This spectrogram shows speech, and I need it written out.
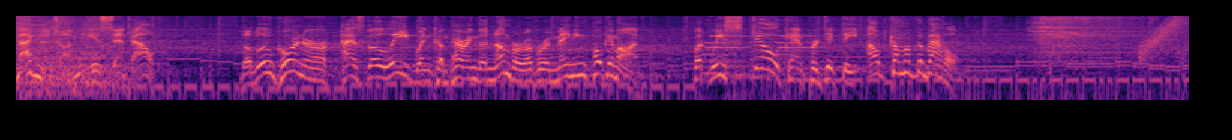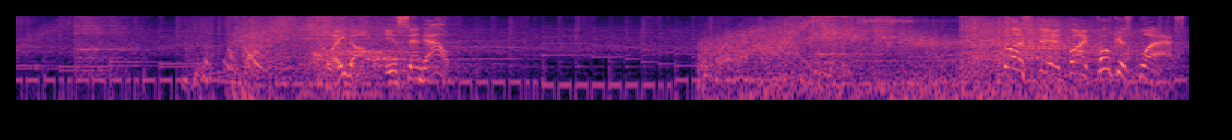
Magneton is sent out. The blue corner has the lead when comparing the number of remaining Pokemon, but we still can't predict the outcome of the battle. Is sent out. Busted by Focus Blast!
